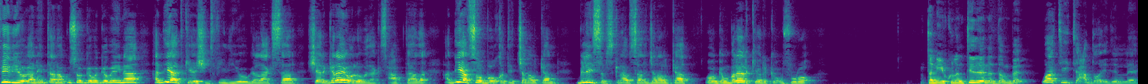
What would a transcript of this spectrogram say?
Fideogan intaana ku soo gabagabaynaa haddii aad ka heshid fideoga laagsaar sheer garay oo la wadaag asxaabtaada. Haddii aad soo booqatid channelkan bliase subscribe saar janalka oo gambaleelka yarka u furo. Tan iyo kulantideena dambe waa tiiti caddoo idin leh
